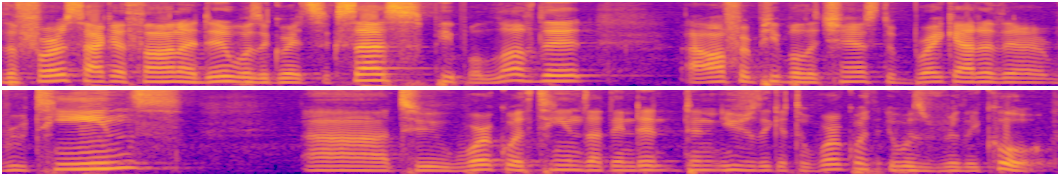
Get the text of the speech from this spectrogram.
The first hackathon I did was a great success. People loved it. I offered people a chance to break out of their routines, uh, to work with teams that they didn't, didn't usually get to work with. It was really cool.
